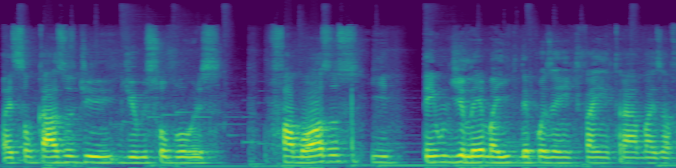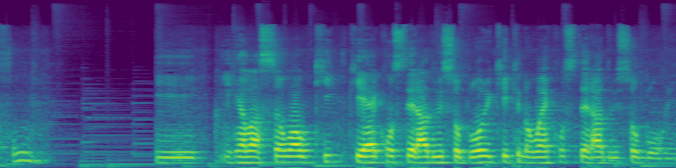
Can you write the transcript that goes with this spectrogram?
Mas são casos de, de whistleblowers famosos e tem um dilema aí que depois a gente vai entrar mais a fundo. E em relação ao que, que é considerado whistleblowing e o que, que não é considerado whistleblowing.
